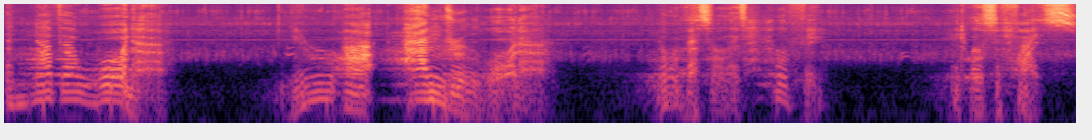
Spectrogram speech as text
another Warner. You are Andrew Warner. Your vessel is healthy. It will suffice.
